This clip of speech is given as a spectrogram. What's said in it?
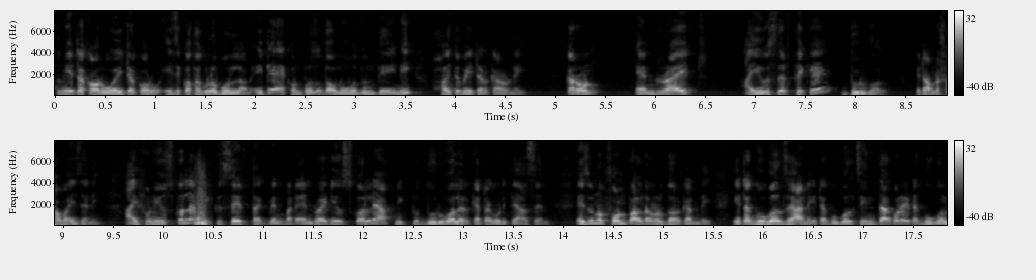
তুমি এটা করো, এইটা করো এই যে কথাগুলো বললাম, এটা এখন পর্যন্ত অনুমোদন দেয়নি হয়তো এটার কারণেই। কারণ অ্যান্ড্রয়েড আইওএসের থেকে দুর্বল। এটা আমরা সবাই জানি। আইফোন ইউজ করলে আপনি একটু সেফ থাকবেন বাট অ্যান্ড্রয়েড ইউজ করলে আপনি একটু দুর্বলের ক্যাটাগরিতে আসেন এই জন্য ফোন পাল্টানোর দরকার নেই। এটা গুগল জানে, এটা গুগল চিন্তা করে, এটা গুগল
